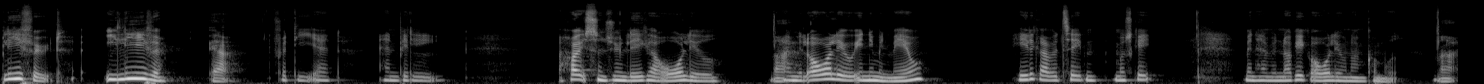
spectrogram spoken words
blive født i live, Ja, fordi at han ville højst sandsynligt ikke have overlevet. nej. Han ville overleve inde i min mave, hele graviditeten måske, men han ville nok ikke overleve, når han kom ud. Nej.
